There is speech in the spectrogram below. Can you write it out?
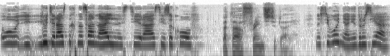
У- л- люди разных национальностей, рас, языков, but they are friends today. но сегодня они друзья.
